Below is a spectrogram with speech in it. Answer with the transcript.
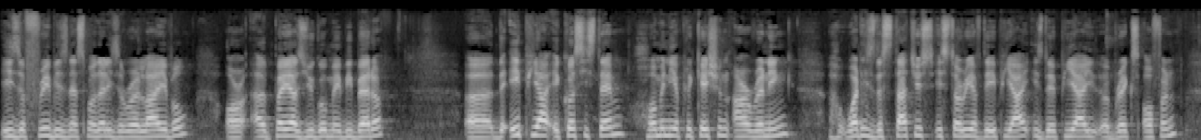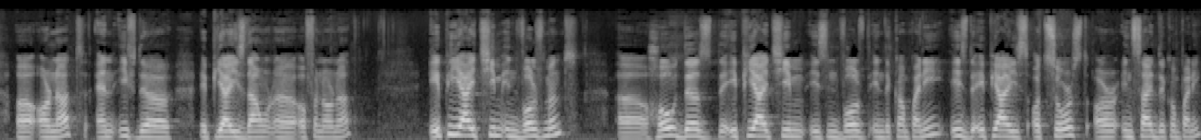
Is a free business model, is it reliable or pay as you go may be better? Uh, the API ecosystem, how many applications are running, what is the status history of the API? Is the API uh, breaks often uh, or not? And if the API is down uh, often or not? API team involvement. Uh, how does the API team is involved in the company? Is the API is outsourced or inside the company?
